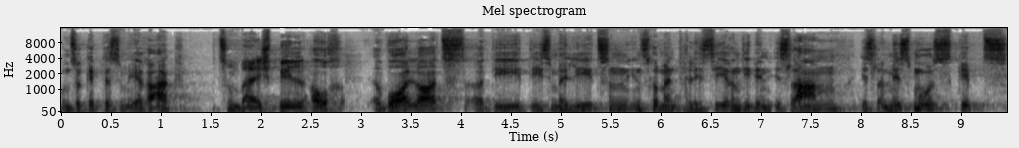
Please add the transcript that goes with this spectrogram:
Und so gibt es im Irak zum Beispiel auch Warlords, äh, die diese Milizen instrumentalisieren, die den Islam, Islamismus gibt's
